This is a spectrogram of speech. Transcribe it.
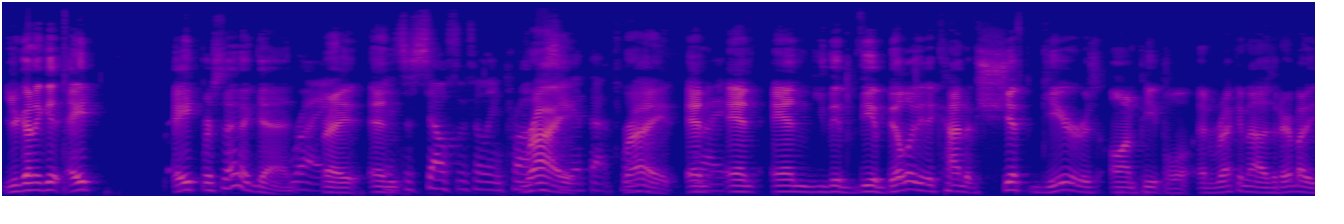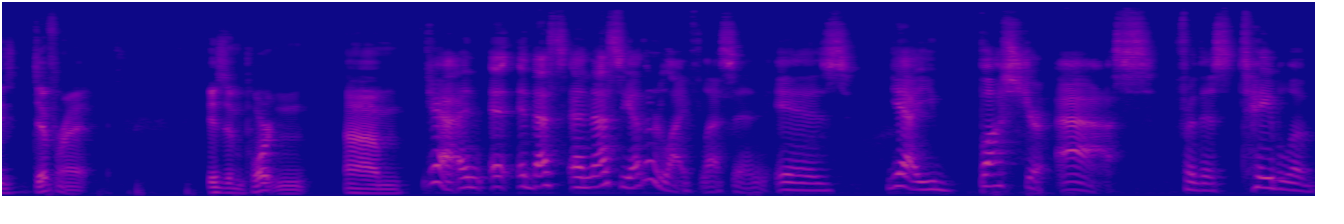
you're going to get eight eight percent again, Right. Right, and it's a self-fulfilling prophecy Right, at that point right, and right. and and the the ability to kind of shift gears on people and recognize that everybody's different is important. Um, Yeah, and, and- and that's and that's the other life lesson is yeah, you bust your ass for this table of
